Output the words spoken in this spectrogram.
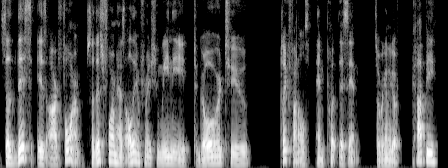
So this is our form. So this form has all the information we need to go over to ClickFunnels and put this in. So we're going to go copy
